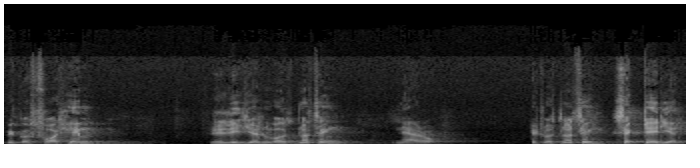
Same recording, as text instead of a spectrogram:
Because for him, religion was nothing narrow, it was nothing sectarian.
